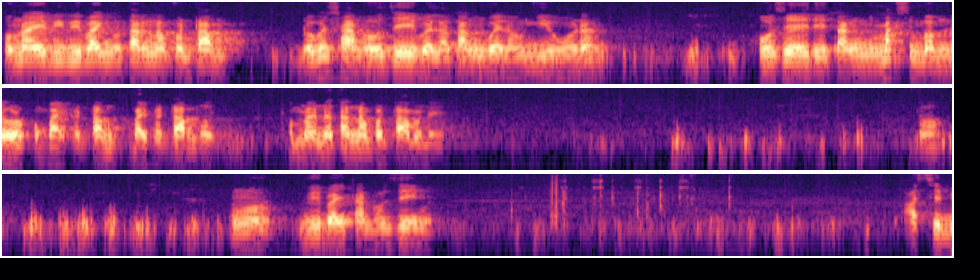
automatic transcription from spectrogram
Hôm nay VPBank cũng tăng 5 phần trăm. Đối với sàn HOSE vậy là tăng vậy là cũng nhiều rồi đó. HOSE thì tăng maximum đâu đó khoảng 7 phần trăm 7 phần trăm thôi. Hôm nay nó tăng 5 phần trăm rồi này đó. đúng rồi VPBank sàn HOSE mà. ACB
